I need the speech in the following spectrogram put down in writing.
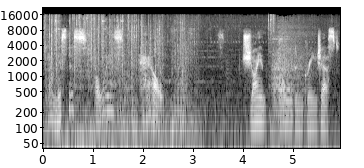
Did I miss this? Always? How? Giant gold and green chest.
